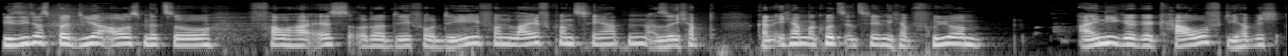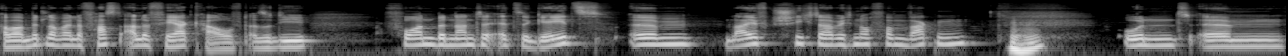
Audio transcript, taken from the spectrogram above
Wie sieht das bei dir aus mit so VHS oder DVD von Live-Konzerten? Also ich habe, kann ich ja mal kurz erzählen, ich habe früher einige gekauft, die habe ich aber mittlerweile fast alle verkauft. Also die vorhin benannte At the Gates ähm, Live-Geschichte habe ich noch vom Wacken. Mhm. Und ähm,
